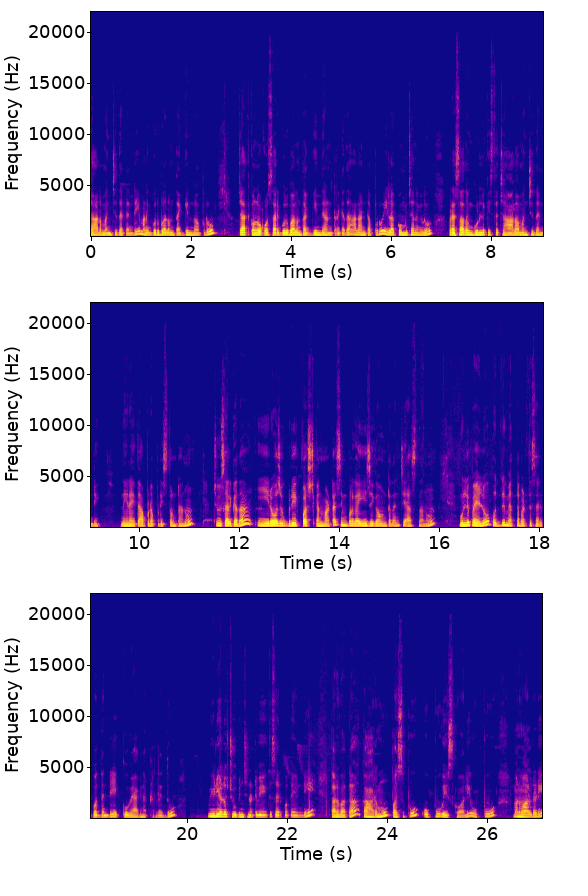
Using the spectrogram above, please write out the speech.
చాలా మంచిదటండి. మనకి గురుబలం తగ్గినప్పుడు జాతకంలో ఒక్కోసారి గురుబలం తగ్గింది అంటారు కదా అలాంటప్పుడు ఇలా కొమ్ము శనగలు ప్రసాదం గుళ్ళకి ఇస్తే చాలా మంచిదండి. నేనైతే అప్పుడప్పుడు ఇస్తుంటాను. చూసారు కదా ఈరోజు బ్రేక్ఫాస్ట్కి అనమాట సింపుల్గా ఈజీగా ఉంటుందని చేస్తాను. ఉల్లిపాయలు కొద్దిగా మెత్తబడితే సరిపోద్దండి ఎక్కువ వేగనక్కర్లేదు. వీడియోలో చూపించినట్టు వేగితే సరిపోతాయండి. తర్వాత కారము పసుపు ఉప్పు వేసుకోవాలి. ఉప్పు మనం ఆల్రెడీ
